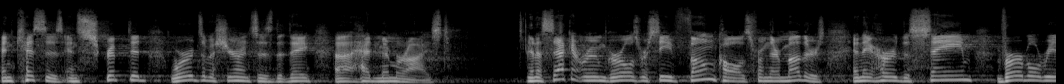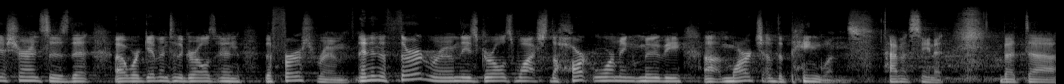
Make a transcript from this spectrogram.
and kisses and scripted words of assurances that they uh, had memorized. In a second room, girls received phone calls from their mothers, and they heard the same verbal reassurances that uh, were given to the girls in the first room. And in the third room, these girls watched the heartwarming movie uh, March of the Penguins. Haven't seen it, but uh,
